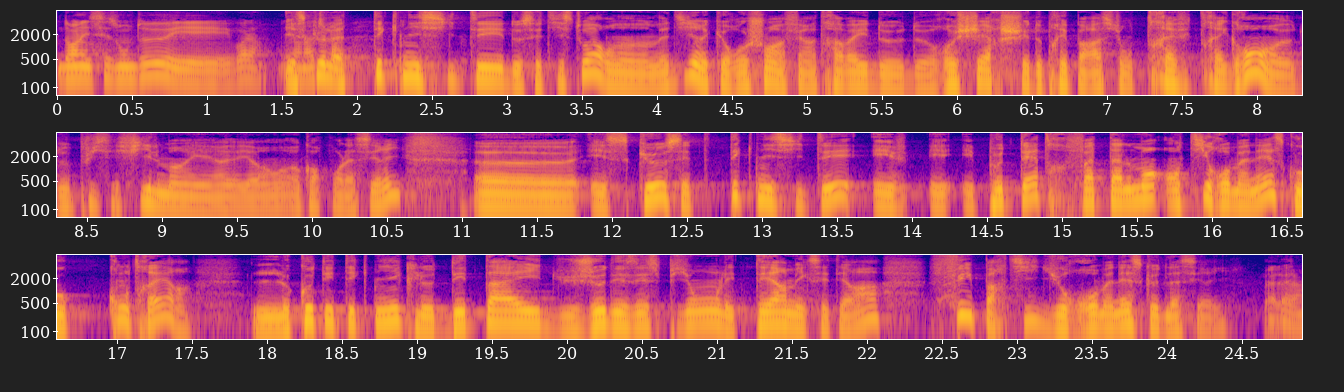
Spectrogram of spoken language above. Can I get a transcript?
dans les saisons 2 et voilà. Est-ce que la technicité de cette histoire, on en a dit hein, que Rochon a fait un travail de, de recherche et de préparation très très grand euh, depuis ses films hein, et, et en- encore pour la série. Euh, Est-ce que cette technicité est, est- est peut-être fatalement anti-romanesque ou au contraire le côté technique, le détail du jeu des espions, les termes, etc., fait partie du romanesque de la série Bah, la,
